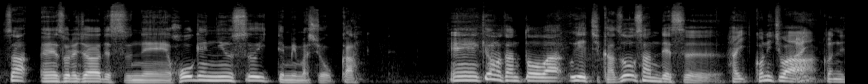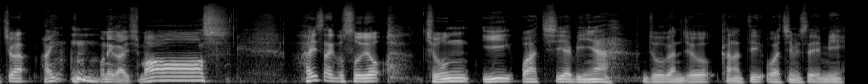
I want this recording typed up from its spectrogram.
さあ、えー、それじゃあですね方言ニュースいってみましょうか、えー、今日の担当は植地和夫さんです。はいこんにちは。はいこんにちは。はい お願いします。はい最後数よ。チュンイワチヤビニャ上眼中かなてワチミセミ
